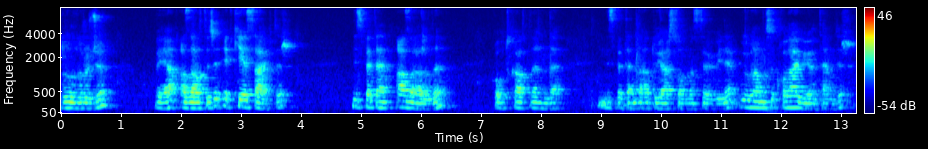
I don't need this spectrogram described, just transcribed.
durdurucu veya azaltıcı etkiye sahiptir. Nispeten az ağrılı, koltuk altlarında nispeten daha duyarsız olması sebebiyle uygulanması kolay bir yöntemdir.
